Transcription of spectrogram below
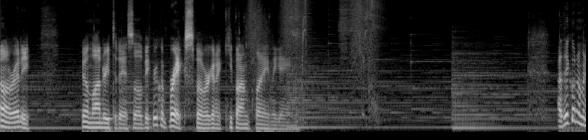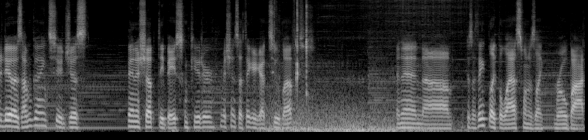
already. Doing laundry today, so it'll be frequent breaks, but we're gonna keep on playing the game. I think what I'm gonna do is I'm going to just finish up the base computer missions. I think I got two left. And then, because I think like the last one is like robot.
